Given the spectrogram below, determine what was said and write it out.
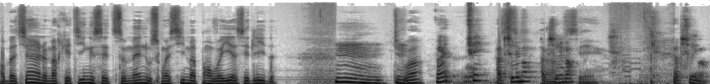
Oh bah tiens, le marketing cette semaine ou ce mois-ci m'a pas envoyé assez de leads. Mm. Tu vois Ouais, fait. Absolument, absolument, absolument.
